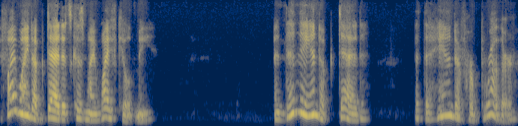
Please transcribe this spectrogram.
if I wind up dead, it's because my wife killed me, and then they end up dead at the hand of her brother,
